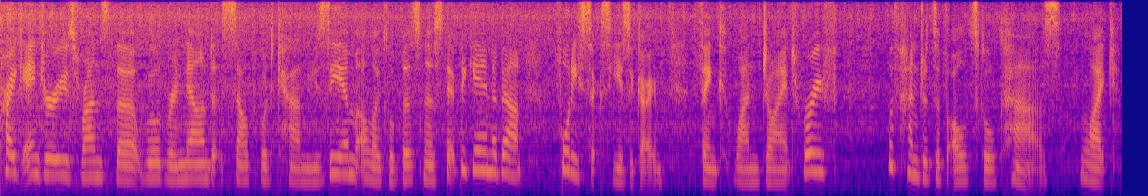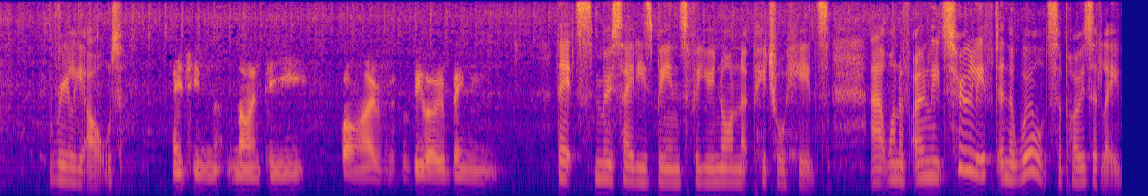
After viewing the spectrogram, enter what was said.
Craig Andrews runs the world renowned Southward Car Museum, a local business that began about 46 years ago. Think one giant roof with hundreds of old school cars, like really old. 1895 Velo Bing that's Mercedes Benz for you non petrol heads, uh, one of only two left in the world, supposedly.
